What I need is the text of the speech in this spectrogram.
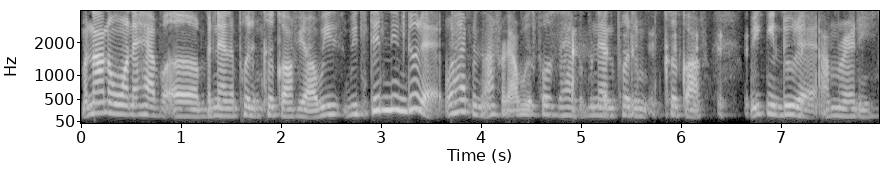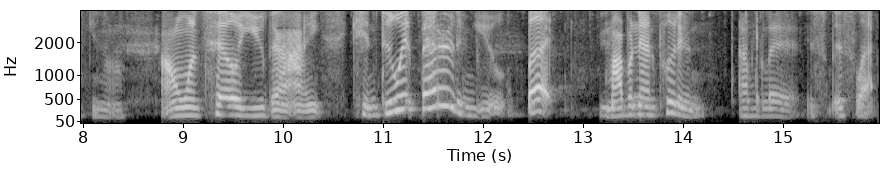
My nana want to have a uh, banana pudding cook off, y'all. We we didn't even do that. What happened? I forgot we were supposed to have a banana pudding cook off. We can do that. I'm ready. You know, I don't want to tell you that I can do it better than you, but my banana pudding I'm glad. It's is slap.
